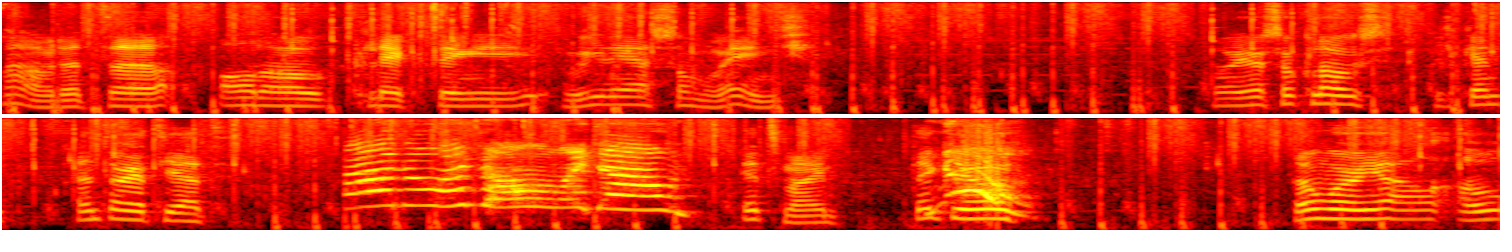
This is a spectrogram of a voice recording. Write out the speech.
Wow, that uh, auto click thingy really has some range. Oh, you're so close, but you can't enter it yet. Ah no, I fell all the way down! It's mine. Thank no! you. Don't worry, I'll, I'll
